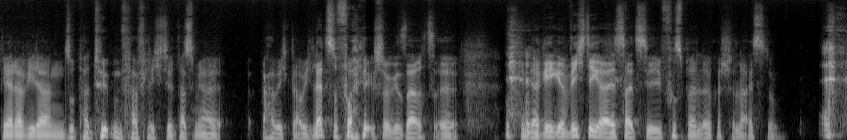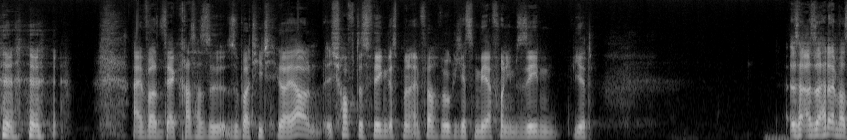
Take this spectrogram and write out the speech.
wer da wieder einen super Typen verpflichtet, was mir, habe ich glaube ich letzte Folge schon gesagt, äh, in der Regel wichtiger ist als die fußballerische Leistung. einfach ein sehr krasser Sympathieträger, ja, und ich hoffe deswegen, dass man einfach wirklich jetzt mehr von ihm sehen wird. Also, also er hat einfach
